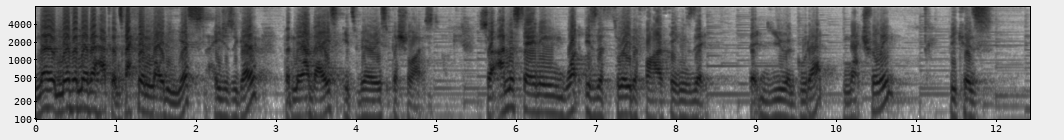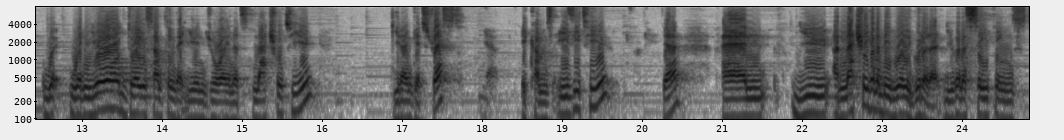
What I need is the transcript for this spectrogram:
No, never, never happens. Back then, maybe yes, ages ago, but nowadays it's very specialized. So understanding what is the three to five things that that you are good at naturally, because wh- when you're doing something that you enjoy and it's natural to you, you don't get stressed. Yeah. It comes easy to you, Okay. yeah, and you are naturally going to be really good at it. You're going to see things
